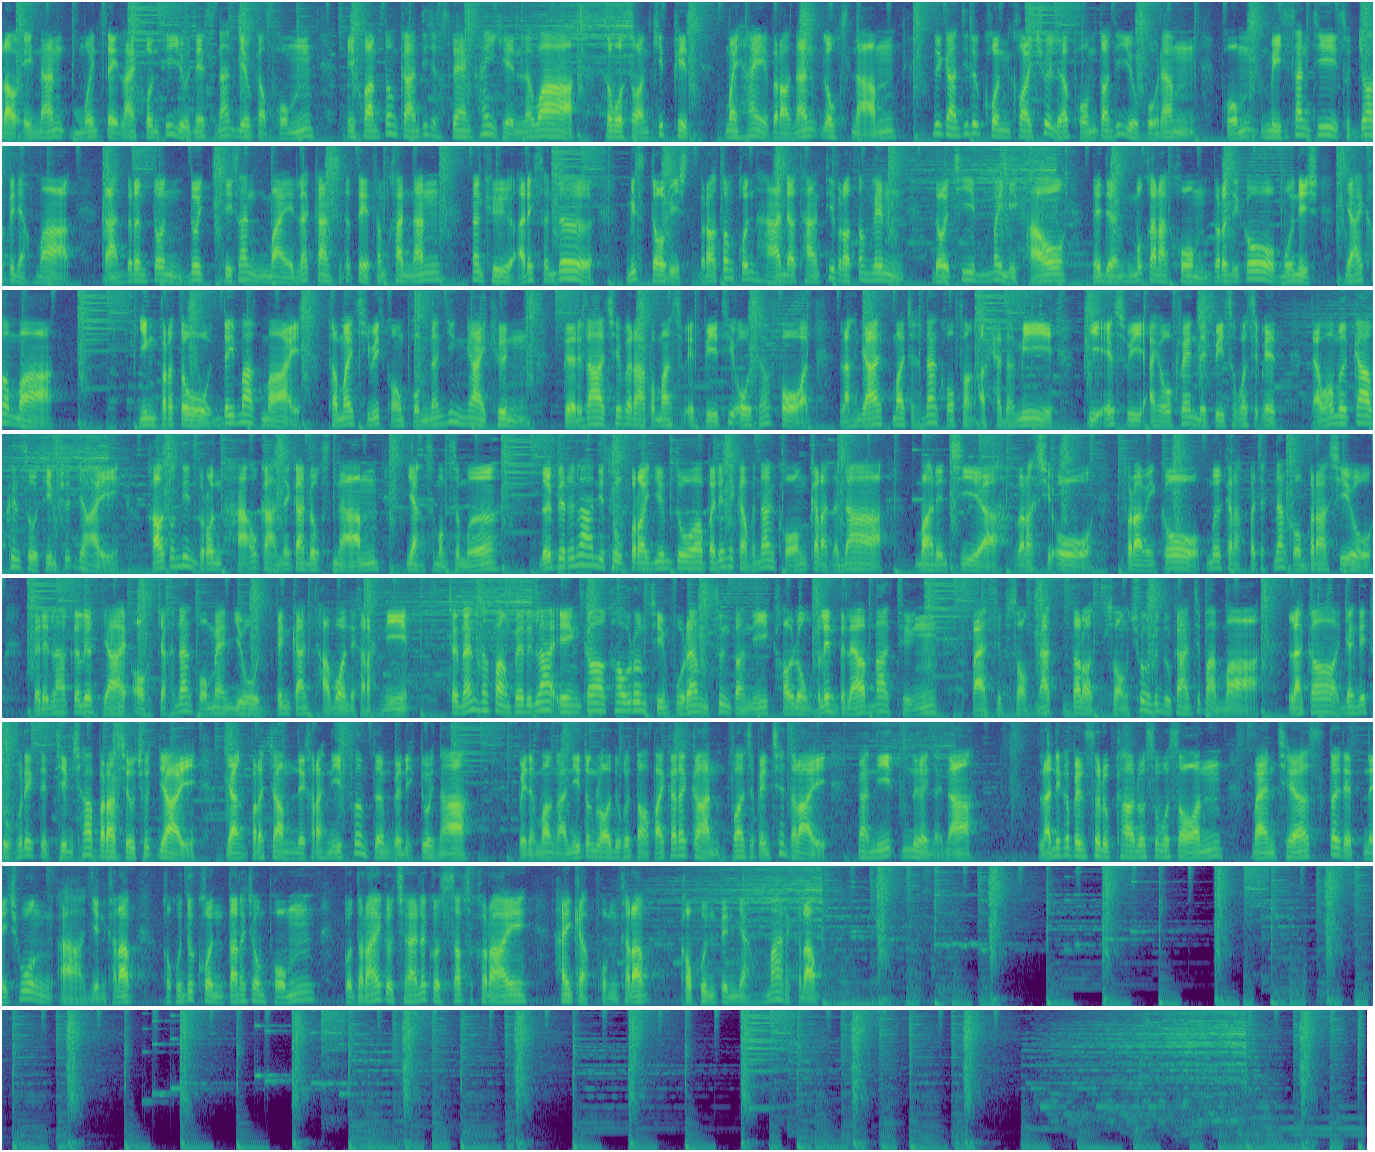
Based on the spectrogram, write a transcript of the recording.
เราเองนั้นเหมือนเตะหลายคนที่อยู่ในสนามเดียวกับผม มีความต้องการที่จะแสดงให้เห็นแล้วว่าสโมสรคิดผิด ไม่ให้เรานั้นลงสนาม ด้วยการที่ทุกคนคอยช่วยเหลือผมตอนที่อยู่ฟูลแลมผมมีซีซั่นที่สุดยอดเป็นอย่างมาก การเริ่มต้นด้วยซีซั่นใหม่และการเสียนักเตะสำคัญนั้น นั่นคืออเล็กซานเดอร์ มิสโตวิช เราต้องค้นหาแนวทางที่เราต้องเล่น โดยที่ไม่มีเขา ในเดือนมกราคมโรดิโกมูนิชย้ายเข้ามายิงประตูได้มากมายทำให้ชีวิตของผมนั้นยิ่งง่ายขึ้น เปเรล่าใช้เวลาประมาณ 11 ปีที่โอลด์แทฟฟอร์ด หลังย้ายมาจากด้านของฝั่ง Academy PSV Eindhoven ในปี 2011 แต่ว่าเมื่อก้าวขึ้นสู่ทีมชุดใหญ่ เขาต้องดิ้นรนหาโอกาสในการลงสนามอย่างสม่ำเสมอ โดยเปเรล่าเนี่ยถูกปล่อยยืมตัวไปเล่นให้กับด้านของกรานาดา บาเลนเซียบราชิโอฟราเมโกเมื่อกลับมาจากด้านของบราซิลเปเรล่าก็เลือกย้ายออกจากด้านของแมนยูเป็นการถาวรในครั้งนี้ จากนั้นทางฝั่งเปเรล่าเองก็เข้าร่วมทีมฟูลแลมซึ่งตอนนี้เขาลงไปเล่นไปแล้วมากถึง 82 นัด ตลอด 2 ช่วงฤดูกาลที่ผ่านมา และก็ยังได้ถูกเรียกติดทีมชาติบราซิลชุดใหญ่ อย่างประจำในครั้งนี้เพิ่มเติมกันอีกด้วยนะ เป็นแต่ว่างานนี้ต้องรอดูกันต่อไปก็แล้วกัน ว่าจะเป็นเช่นไร งานนี้เหนื่อยหน่อยนะ และนี่ก็เป็นสรุปข่าวโดยสโมสรแมนเชสเตอร์เด็ดในช่วงอ่าเย็นครับ ขอบคุณทุกคนตามชมผม กดไลค์กดแชร์และกด Subscribe ให้กับผมครับ ขอบคุณเป็นอย่างมากเลยครับ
